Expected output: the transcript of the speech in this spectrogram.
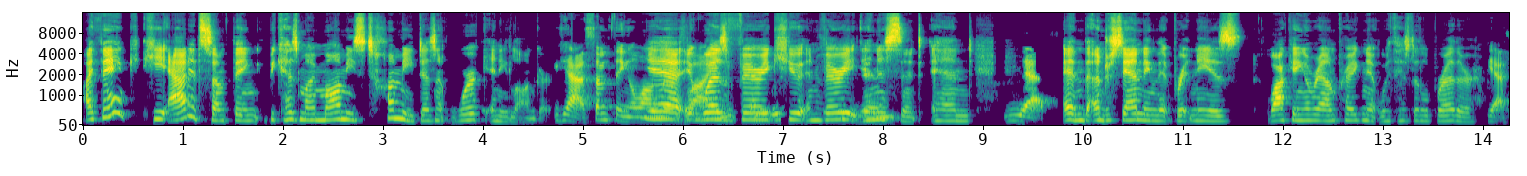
I think he added something because my mommy's tummy doesn't work any longer. Yeah, something along yeah, it was very cute and very mm-hmm. innocent. And yeah, and the understanding that Brittany is walking around pregnant with his little brother. Yes,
